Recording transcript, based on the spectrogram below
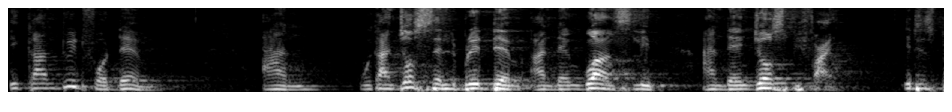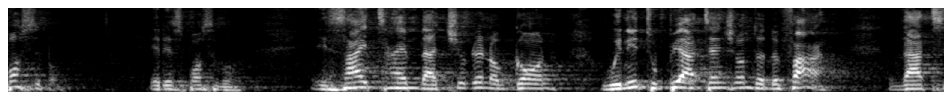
He can do it for them. And we can just celebrate them and then go and sleep and then just be fine. It is possible. It is possible. It's high time that children of God, we need to pay attention to the fact that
